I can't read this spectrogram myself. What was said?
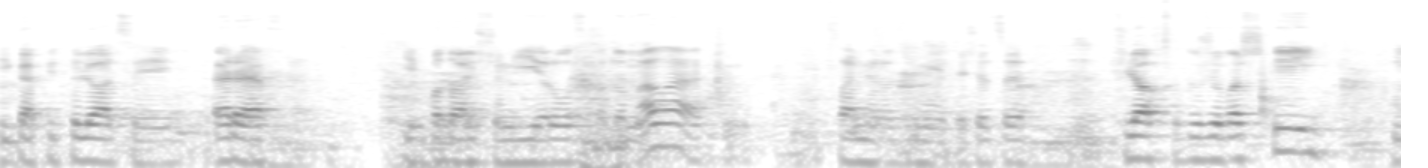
і капітуляцією РФ і подальшим її розпадом. Але самі розумієте, що це шлях дуже важкий і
